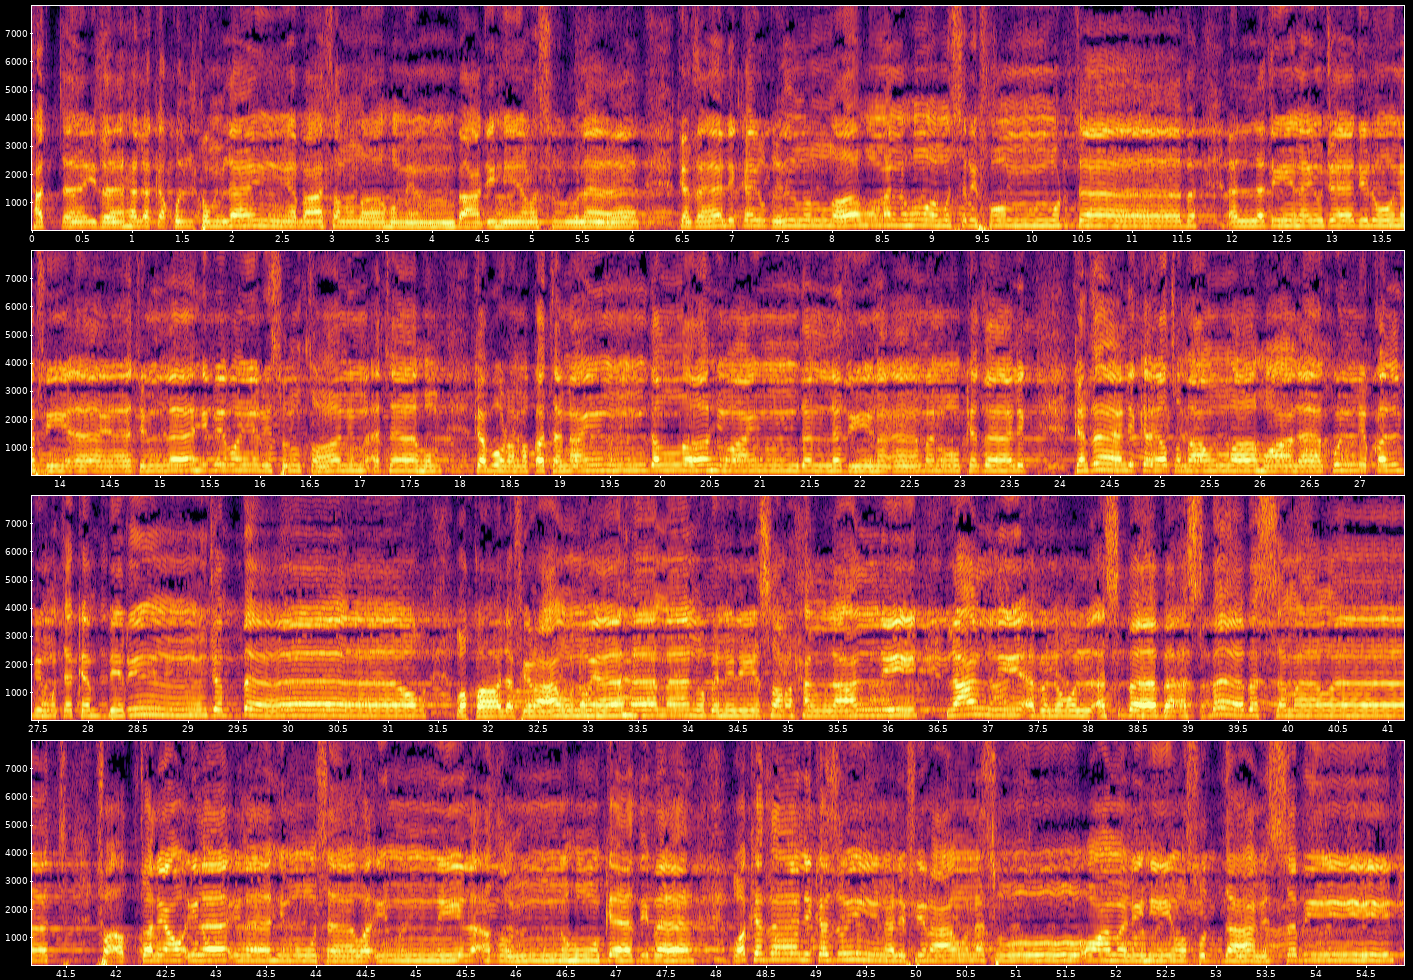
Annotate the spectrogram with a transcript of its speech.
حتى إذا هلك قلتم لن يبعث الله من بعده رسولا. كذلك يضل الله من هو مسرف مرتاب. الذين يجادلون في آيات الله بغير سلطان أتاهم. كبر مقتا عند الله وعند الذين آمنوا. كذلك كذلك يطمع الله على كل قلب متكبر جبار. وقال فرعون يا هامان ابن لي صرحا لعلي لعلي أبلغ الأسباب أسباب السماوات. فأطلع إلى إله موسى وإني لأظنه كاذبا. وكذلك زين لفرعون سوء عمله وصد عن السبيل.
